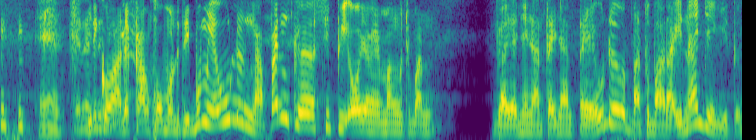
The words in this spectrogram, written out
Ya. Jadi kalau ada kam- commodity boom ya udah ngapain ke CPO yang emang cuman gayanya nyantai-nyantai ya udah batu barain aja gitu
